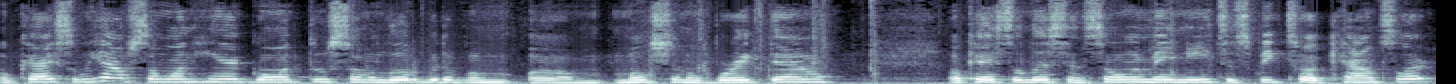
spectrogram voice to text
Okay, so we have someone here going through some a little bit of a um, emotional breakdown. Okay, so listen, someone may need to speak to a counselor.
